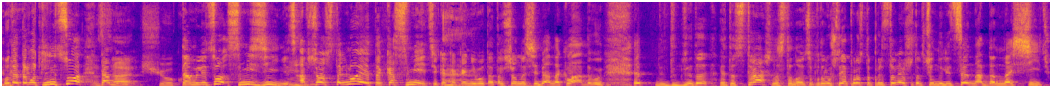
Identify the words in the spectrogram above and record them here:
вот это вот лицо, там, там лицо с мизинец, а все остальное это косметика, как они вот это все на себя накладывают. Это, это, это страшно становится, потому что я просто представляю, что это все на лице надо носить.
